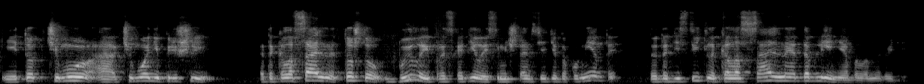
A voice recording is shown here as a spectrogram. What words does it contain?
И то, к чему, а, к чему они пришли. Это колоссальное, то, что было и происходило, если мы читаем все эти документы, то это действительно колоссальное давление было на людей.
